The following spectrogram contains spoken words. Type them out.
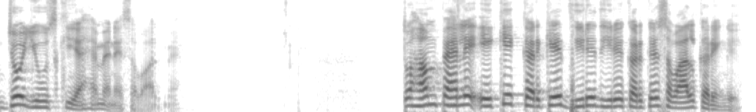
जो यूज़ किया है मैंने सवाल में। तो हम पहले एक एक करके धीरे धीरे करके सवाल करेंगे।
